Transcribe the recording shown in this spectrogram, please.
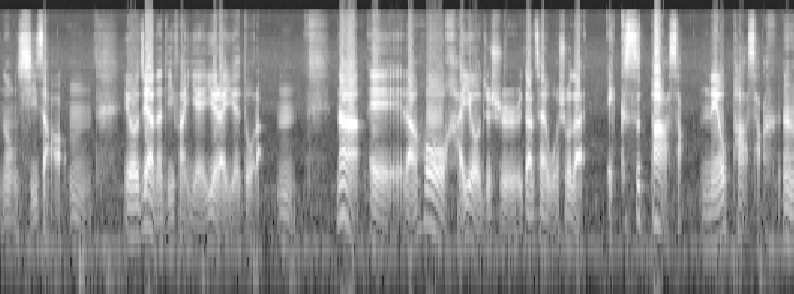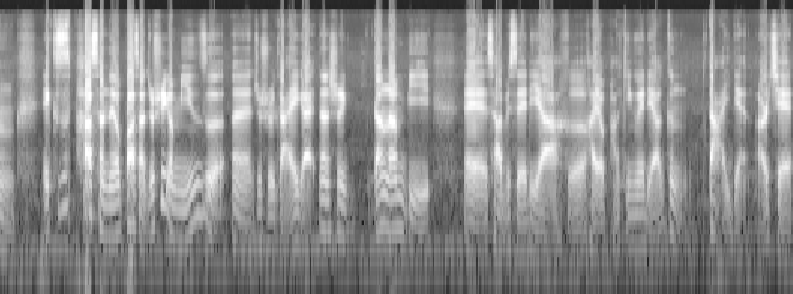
能洗澡，嗯，有这样的地方也越来越多了，嗯，那诶，然后还有就是刚才我说的 X Pass、Neo Pass，嗯，X Pass、Neo Pass 就是一个名字，哎，就是改一改，但是当然比诶 Service Area 和还有 Parking Area 更。大一点，而且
